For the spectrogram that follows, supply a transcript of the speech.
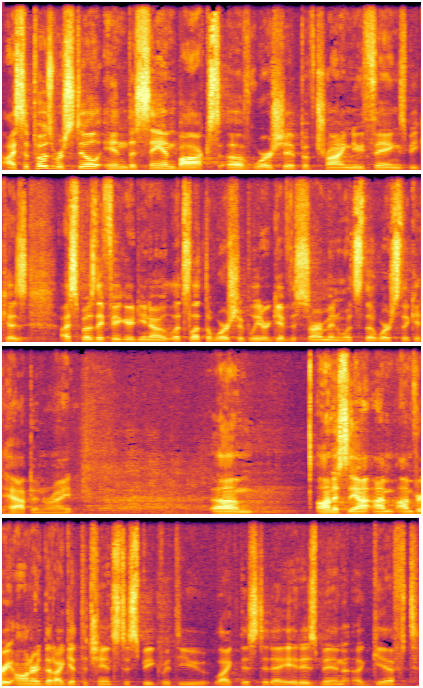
I suppose we're still in the sandbox of worship, of trying new things, because I suppose they figured, you know, let's let the worship leader give the sermon. What's the worst that could happen, right? Um, honestly, I, I'm, I'm very honored that I get the chance to speak with you like this today. It has been a gift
